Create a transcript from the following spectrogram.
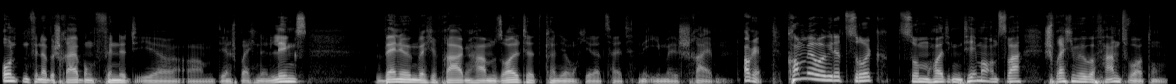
unten in der Beschreibung findet ihr ähm, die entsprechenden Links. Wenn ihr irgendwelche Fragen haben solltet, könnt ihr auch jederzeit eine E-Mail schreiben. Okay, kommen wir aber wieder zurück zum heutigen Thema und zwar sprechen wir über Verantwortung.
